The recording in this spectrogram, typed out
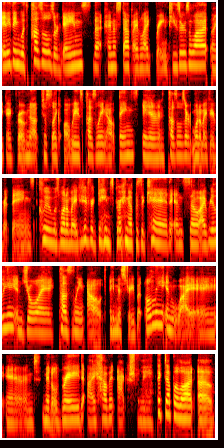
anything with puzzles or games, that kind of stuff. I like brain teasers a lot. Like I've grown up just like always puzzling out things, and puzzles are one of my favorite things. Clue was one of my favorite games growing up as a kid. And so I really enjoy puzzling out a mystery, but only in YA and middle grade. I haven't actually picked up a lot of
